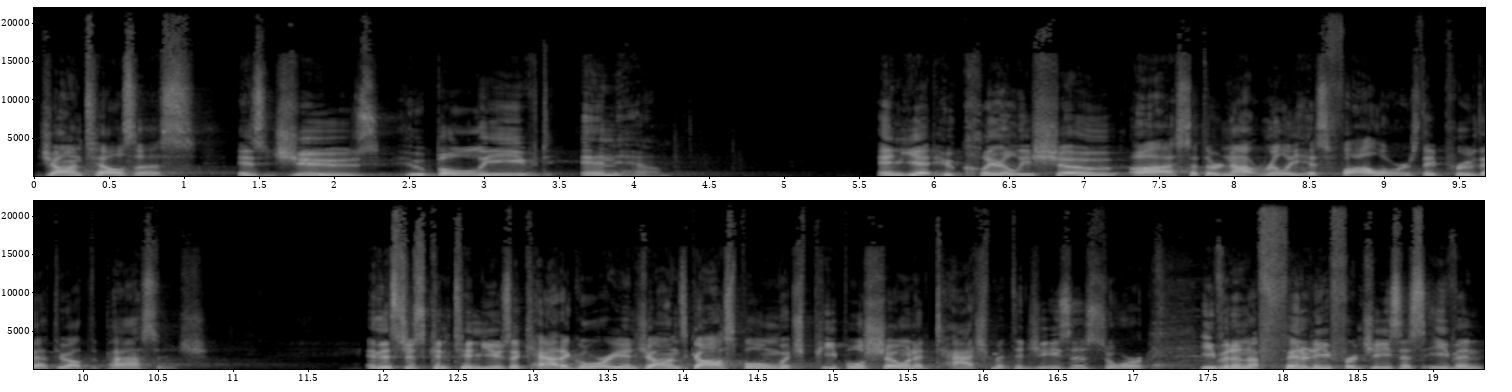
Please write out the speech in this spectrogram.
John tells us, is Jews who believed in him and yet who clearly show us that they're not really his followers. They prove that throughout the passage. And this just continues a category in John's gospel in which people show an attachment to Jesus or even an affinity for Jesus, even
